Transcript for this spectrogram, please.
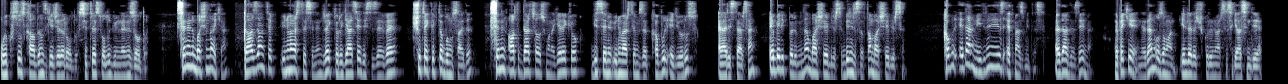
uykusuz kaldığınız geceler oldu, stres dolu günleriniz oldu. Senenin başındayken Gaziantep Üniversitesi'nin rektörü gelseydi size ve şu teklifte bulunsaydı, senin artık ders çalışmana gerek yok, biz seni üniversitemize kabul ediyoruz, eğer istersen ebelik bölümünden başlayabilirsin, birinci sınıftan başlayabilirsin. Kabul eder miydiniz, etmez miydiniz? Ederdiniz değil mi? E peki neden o zaman ille de Çukur Üniversitesi gelsin diye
